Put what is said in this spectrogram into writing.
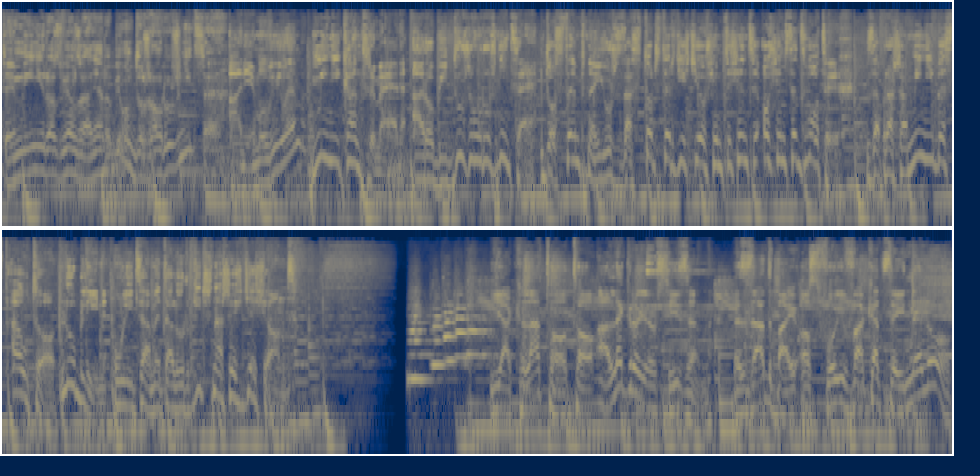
Te mini rozwiązania robią dużą różnicę. A nie mówiłem? Mini Countryman, a robi dużą różnicę. Dostępne już za 148 800 zł. Zaprasza Mini Best Auto, Lublin, ulica Metalurgiczna 60. Jak lato, to Allegro Your Season. Zadbaj o swój wakacyjny look.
